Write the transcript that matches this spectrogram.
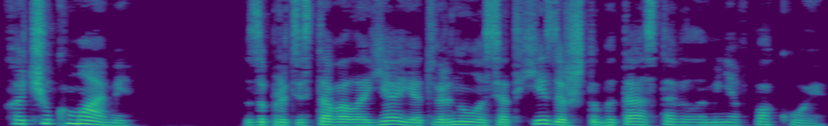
Хочу к маме. Запротестовала я и отвернулась от Хизер, чтобы та оставила меня в покое.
